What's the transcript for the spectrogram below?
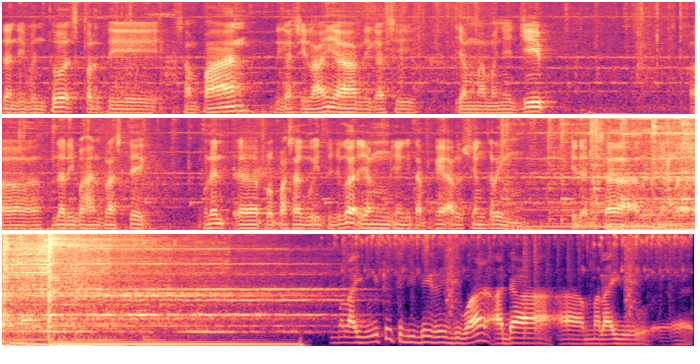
dan dibentuk seperti sampan, dikasih layar, dikasih yang namanya jeep eh, dari bahan plastik. Kemudian eh, pelupas sagu itu juga yang yang kita pakai harus yang kering, tidak bisa harus yang basah. Melayu itu terdiri dari dua, ada uh, Melayu uh,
